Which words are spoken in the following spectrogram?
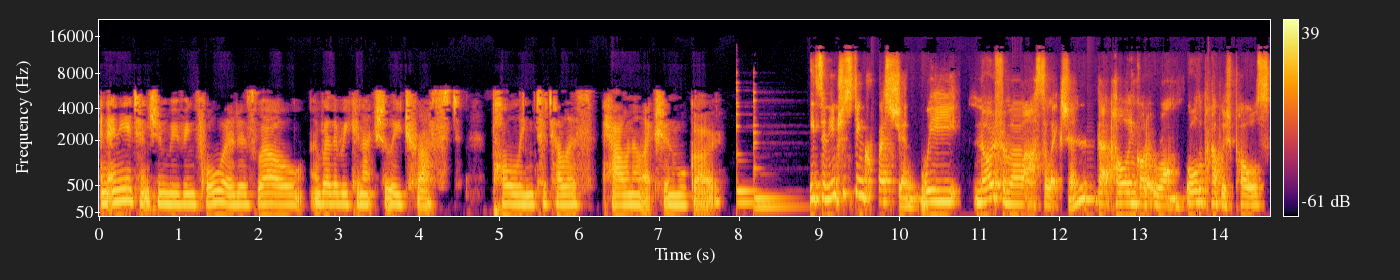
and any attention moving forward as well, and whether we can actually trust polling to tell us how an election will go? It's an interesting question. We know from the last election that polling got it wrong. All the published polls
